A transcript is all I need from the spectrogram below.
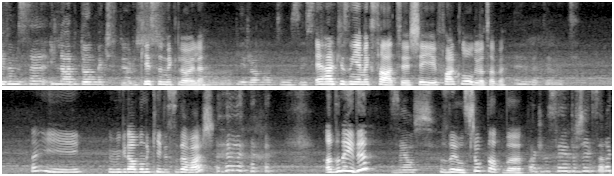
evimize illa bir dönmek istiyoruz. Kesinlikle öyle. Bir rahatımızı E, istiyoruz. herkesin yemek saati şeyi farklı oluyor tabi. Evet evet. Ay, Ümmügül ablanın kedisi de var. Adı neydi? Zeus. Zeus. Çok tatlı. Bak şimdi sevdirecek sana.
